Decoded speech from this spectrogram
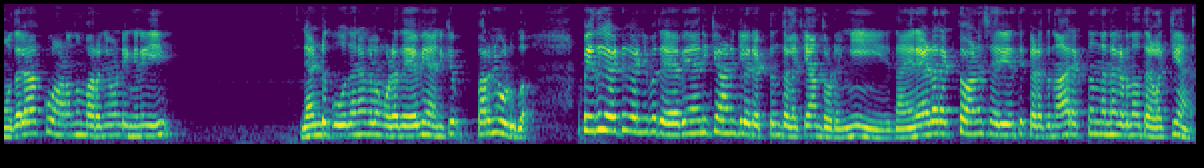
മുതലാക്കുവാണെന്നും പറഞ്ഞുകൊണ്ട് ഇങ്ങനെ ഈ രണ്ട് പൂതനകളും കൂടെ ദേവയാനിക്ക് പറഞ്ഞു കൊടുക്കുക. അപ്പോൾ ഇത് കേട്ട് കഴിഞ്ഞപ്പോൾ ദേവയാനിക്കാണെങ്കിൽ രക്തം തിളയ്ക്കാൻ തുടങ്ങി. നയനയുടെ രക്തമാണ് ശരീരത്തിൽ കിടക്കുന്നത്. ആ രക്തം തന്നെ കിടന്ന് തിളയ്ക്കുകയാണ്.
